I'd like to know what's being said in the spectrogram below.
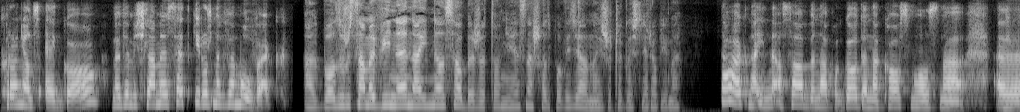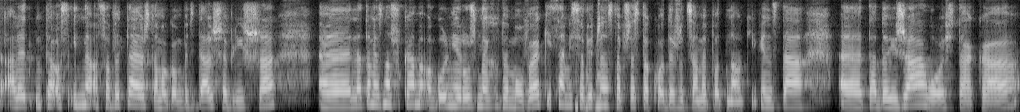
chroniąc ego, my wymyślamy setki różnych wymówek. Albo zrzucamy winę na inne osoby, że to nie jest nasza odpowiedzialność, że czegoś nie robimy. Tak, na inne osoby, na pogodę, na kosmos, na, e, ale te os inne osoby też to mogą być dalsze, bliższe. E, natomiast no, szukamy ogólnie różnych wymówek i sami sobie mhm. często przez to kłody rzucamy pod nogi. Więc ta, e, ta dojrzałość taka,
